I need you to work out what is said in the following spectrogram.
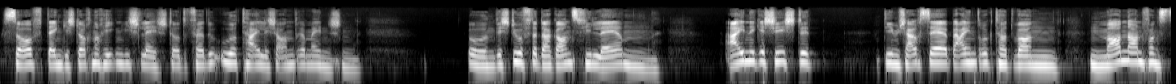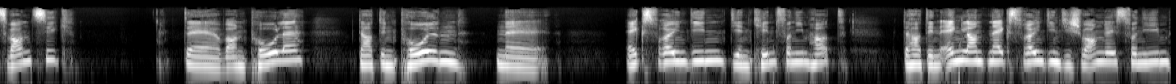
so oft denke ich doch noch irgendwie schlecht oder verurteile ich andere Menschen. Und ich durfte da ganz viel lernen. Eine Geschichte, die mich auch sehr beeindruckt hat, war ein Mann anfangs 20, der war ein Pole, der hat in Polen eine Ex-Freundin, die ein Kind von ihm hat. Der hat in England eine Ex-Freundin, die schwanger ist von ihm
